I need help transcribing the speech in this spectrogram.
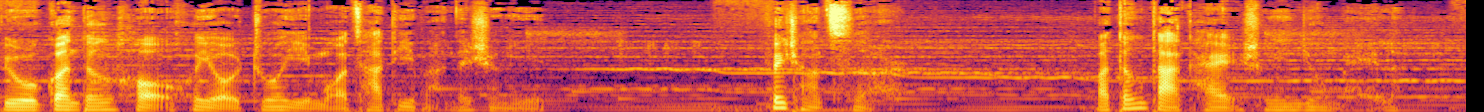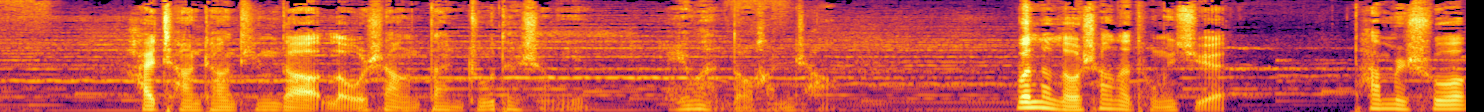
比如关灯后会有桌椅摩擦地板的声音。非常刺耳，把灯打开，声音就没了。还常常听到楼上弹珠的声音，每晚都很吵。问了楼上的同学，他们说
